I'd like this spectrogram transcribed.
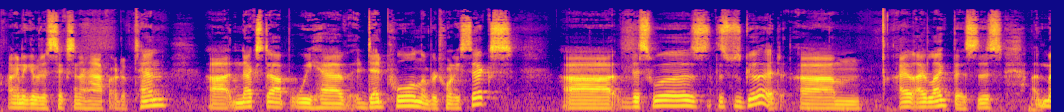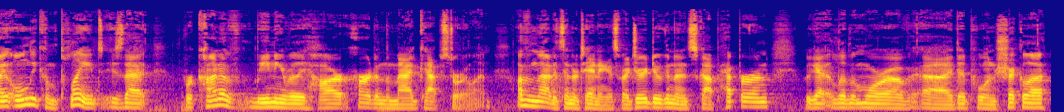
I'm going to give it a six and a half out of ten. Uh, next up, we have Deadpool number twenty six. Uh, this was this was good. Um, I, I like this. This my only complaint is that we're kind of leaning really hard, hard on the Madcap storyline. Other than that, it's entertaining. It's by Gerry Duggan and Scott Hepburn. We get a little bit more of uh, Deadpool and Shiklah,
